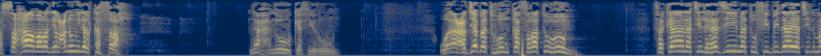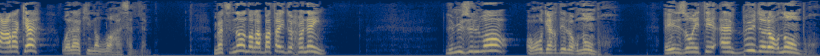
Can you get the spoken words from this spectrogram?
الصحابة رضي الله عنهم إلى الكثرة. نحن كثيرون. وأعجبتهم كثرتهم. فكانت الهزيمه في بدايه المعركه ولكن الله سلم Maintenant, dans la bataille de Hunayn, les musulmans ont regardé leur nombre et ils ont été imbus de leur nombre.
